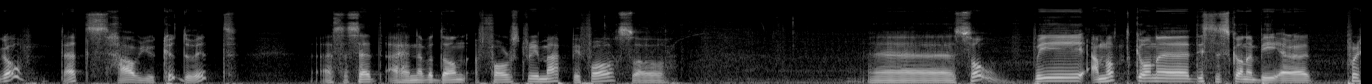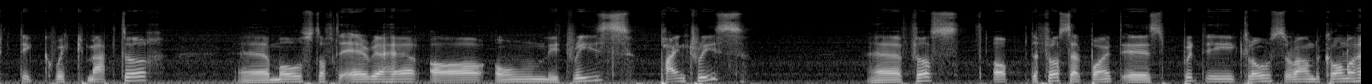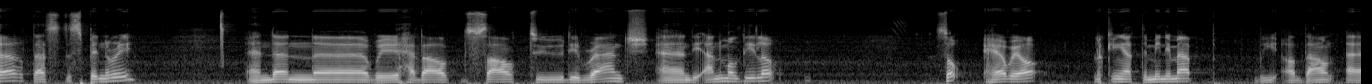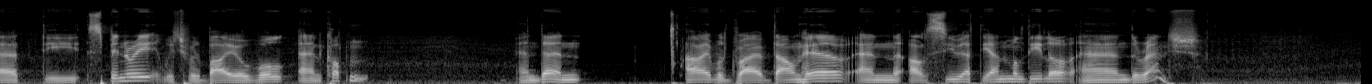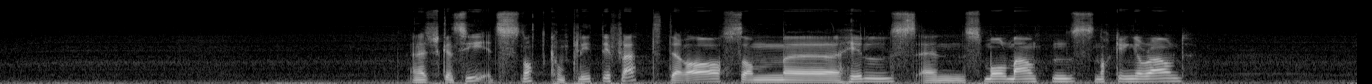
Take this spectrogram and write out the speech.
Go. That's how you could do it. As I said, I had never done a forestry map before, so... Uh, so, we... I'm not gonna... This is gonna be a pretty quick map tour. Uh, most of the area here are only trees, pine trees. Uh, first up, the first set point is pretty close around the corner here. That's the spinnery. And then uh, we head out south to the ranch and the animal dealer. So here we are looking at the mini map. We are down at the spinnery, which will buy wool and cotton. And then I will drive down here and I'll see you at the animal dealer and the ranch. And as you can see, it's not completely flat. There are some uh, hills and small mountains knocking around.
